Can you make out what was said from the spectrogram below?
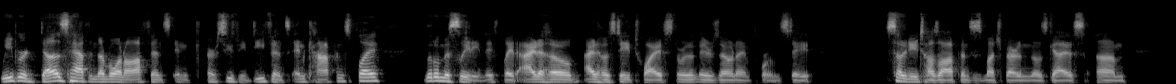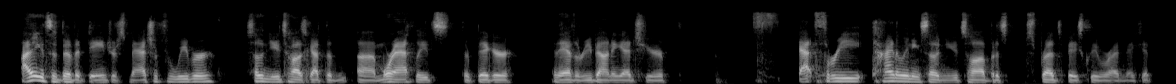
Weber does have the number one offense in, or excuse me, defense in conference play. A little misleading. They've played Idaho, Idaho State twice, Northern Arizona, and Portland State. Southern Utah's offense is much better than those guys. Um, I think it's a bit of a dangerous matchup for Weber. Southern Utah's got the uh, more athletes, they're bigger, and they have the rebounding edge here. At three, kind of leaning Southern Utah, but its spreads basically where I'd make it.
